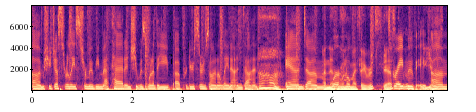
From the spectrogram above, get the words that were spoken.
um, she just released her movie Meth Head, and she was one of the uh, producers on Elena Undone. Uh huh. And um, Another we're one of my favorites. Yes. It's a great movie. Yes. Um,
